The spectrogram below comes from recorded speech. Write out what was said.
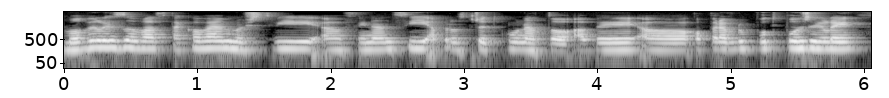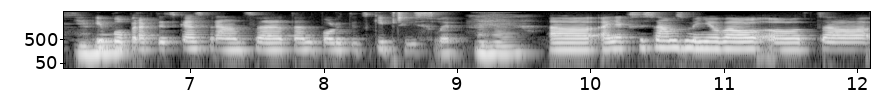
mobilizovat takové množství uh, financí a prostředků na to, aby uh, opravdu podpořili mm-hmm. i po praktické stránce ten politický příslip. Mm-hmm. A jak si sám zmiňoval, ta,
